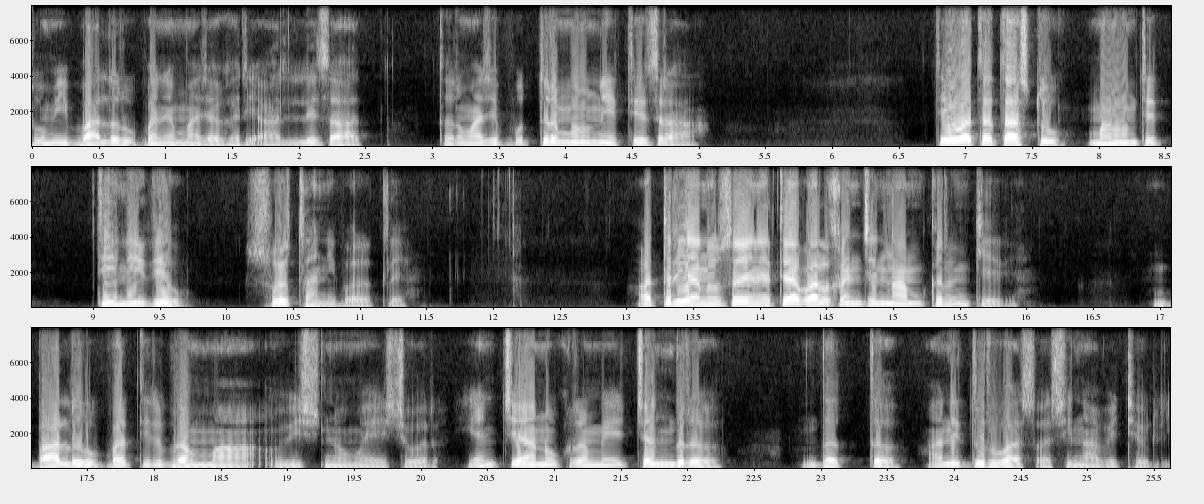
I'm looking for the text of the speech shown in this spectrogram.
तुम्ही बालरूपाने माझ्या घरी आलेलेच आहात तर माझे पुत्र म्हणून येथेच राहा. तेव्हा तथास्तू म्हणून ते तिन्ही देव स्वस्थानी परतले. अत्री अनुसयेने त्या बालकांचे नामकरण केले. बालरूपातील ब्रह्मा विष्णू महेश्वर यांचे अनुक्रमे चंद्र दत्त आणि दुर्वास अशी नावे ठेवली.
